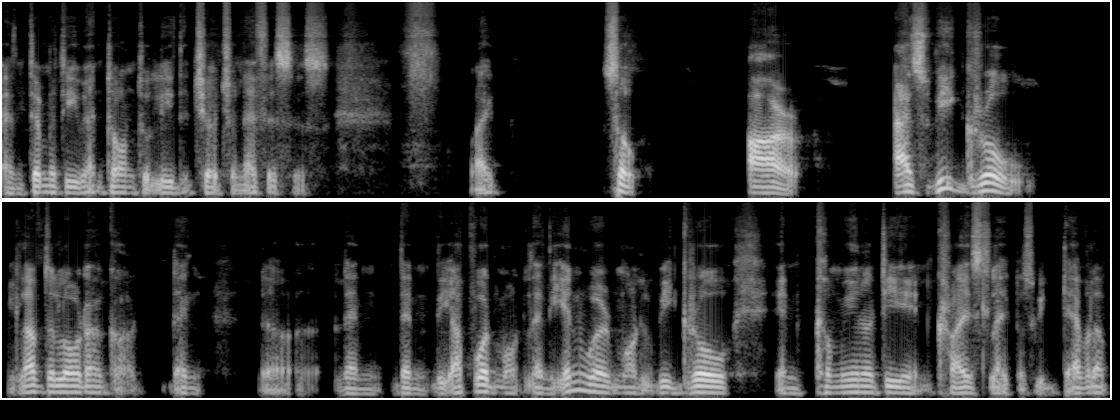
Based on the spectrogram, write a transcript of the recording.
and Timothy went on to lead the church in Ephesus. Right? So our as we grow, we love the Lord our God, then the Uh, then then the upward model and the inward model, we grow in community in Christ likeness, we develop.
